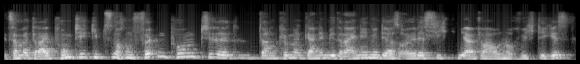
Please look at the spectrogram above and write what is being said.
jetzt haben wir drei Punkte. Gibt es noch einen vierten Punkt? Äh, dann können wir gerne mit reinnehmen, der aus eurer Sicht hier einfach auch noch wichtig ist.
